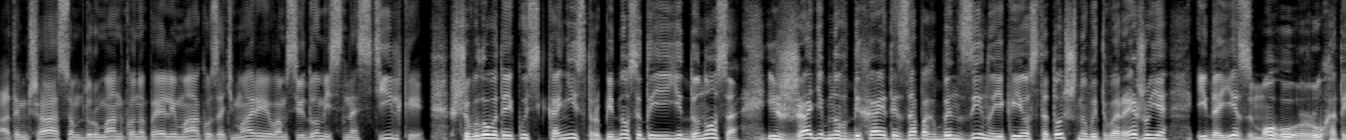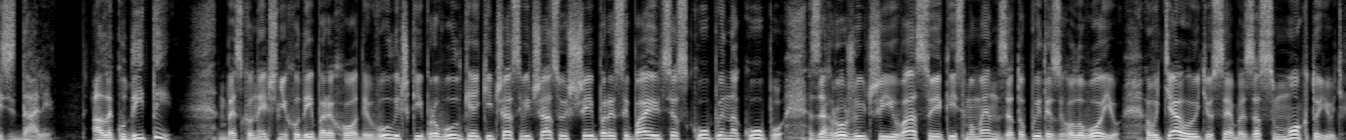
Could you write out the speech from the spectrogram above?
А тим часом дурман конопелі маку затьмарює вам свідомість настільки, що ви ловите якусь каністру, підносите її до носа і жадібно вдихаєте запах бензину, який остаточно витвережує і дає змогу рухатись далі. Але куди йти? Безконечні ходи переходи, вулички і провулки, які час від часу ще й пересипаються з купи на купу, загрожуючи і вас у якийсь момент затопити з головою, витягують у себе, засмоктують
